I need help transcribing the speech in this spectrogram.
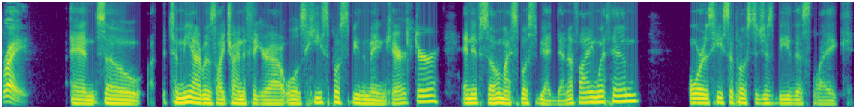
Right. And so to me, I was like trying to figure out, well, is he supposed to be the main character? And if so, am I supposed to be identifying with him? Or is he supposed to just be this like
